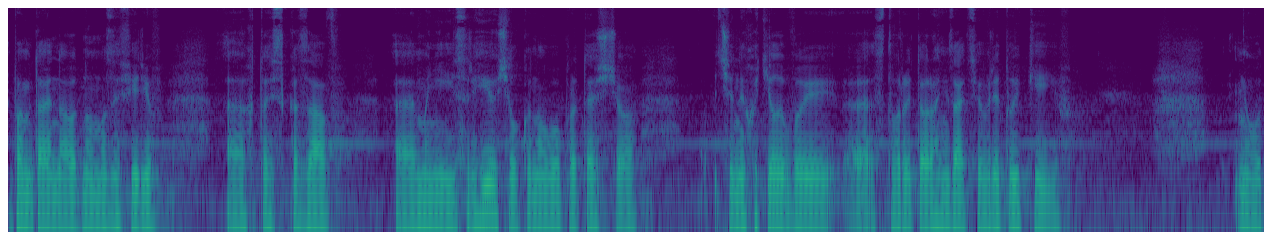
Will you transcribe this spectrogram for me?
Я пам'ятаю, на одному з ефірів е, хтось сказав е, мені і Сергію Щелкунову про те, що чи не хотіли ви створити організацію Врятуй Київ. От.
